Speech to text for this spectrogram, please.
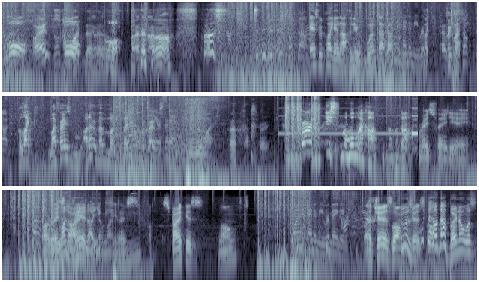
Score! Right? Score! What the hell? Goal. And then I- Games we were playing in the afternoon weren't that bad. for enemy. Like, quick match. But like, my friends, I don't remember much complaining with my friends. Man. I standing. don't know why. That's true. Bro, please. Oh, I can't. I'm done. Raze for 88. Oh, There's Raze one died? mid. No, Are you mind, kidding Raze. me? Fuck. Spike is long. One enemy remaining. Uh, Jay is long. Who is Jay is what the hell? That bono was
